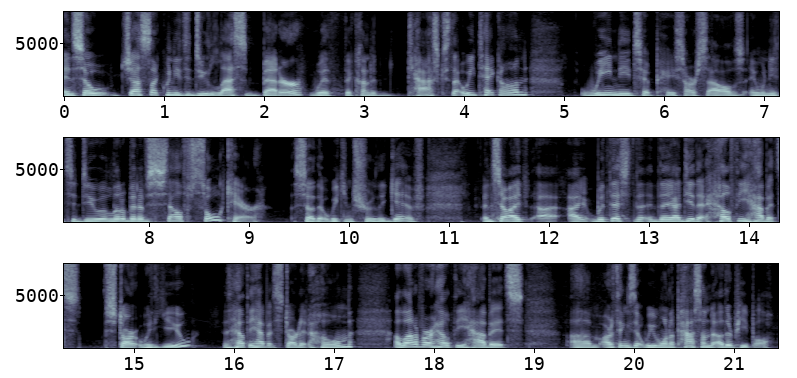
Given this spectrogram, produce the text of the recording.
And so, just like we need to do less better with the kind of tasks that we take on, we need to pace ourselves and we need to do a little bit of self soul care so that we can truly give. And so, I, I, I with this, the, the idea that healthy habits start with you, healthy habits start at home. A lot of our healthy habits um, are things that we want to pass on to other people.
